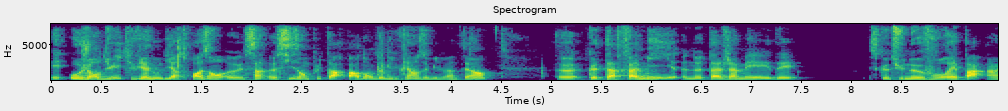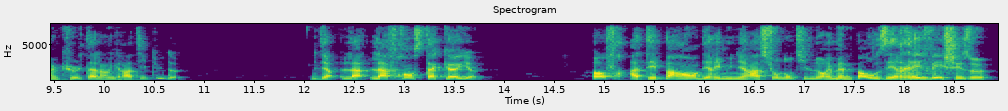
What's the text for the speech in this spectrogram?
Et aujourd'hui, tu viens nous dire trois ans, euh, cinq, euh, six ans plus tard, pardon, 2015-2021, euh, que ta famille ne t'a jamais aidé. Est-ce que tu ne vouerais pas un culte à l'ingratitude? La, la France t'accueille, offre à tes parents des rémunérations dont ils n'auraient même pas osé rêver chez eux,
